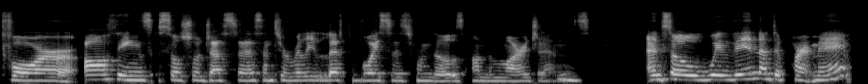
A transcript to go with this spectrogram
for all things social justice and to really lift voices from those on the margins. And so within that department,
